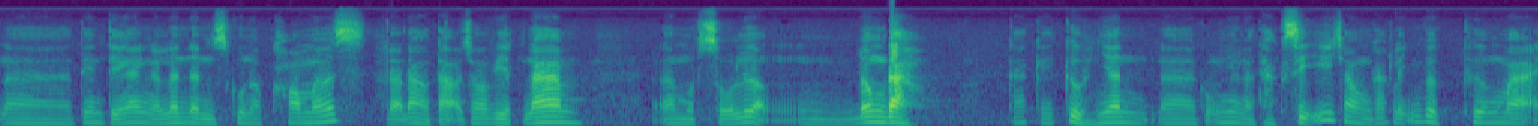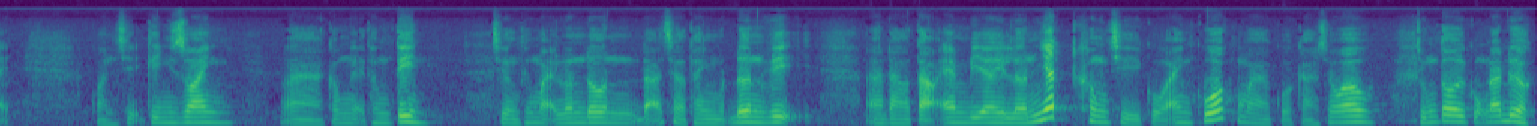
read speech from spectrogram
là tên tiếng Anh là London School of Commerce đã đào tạo cho Việt Nam một số lượng đông đảo các cái cử nhân cũng như là thạc sĩ trong các lĩnh vực thương mại, quản trị kinh doanh và công nghệ thông tin trường thương mại London đã trở thành một đơn vị à, đào tạo MBA lớn nhất không chỉ của Anh Quốc mà của cả châu Âu. Chúng tôi cũng đã được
